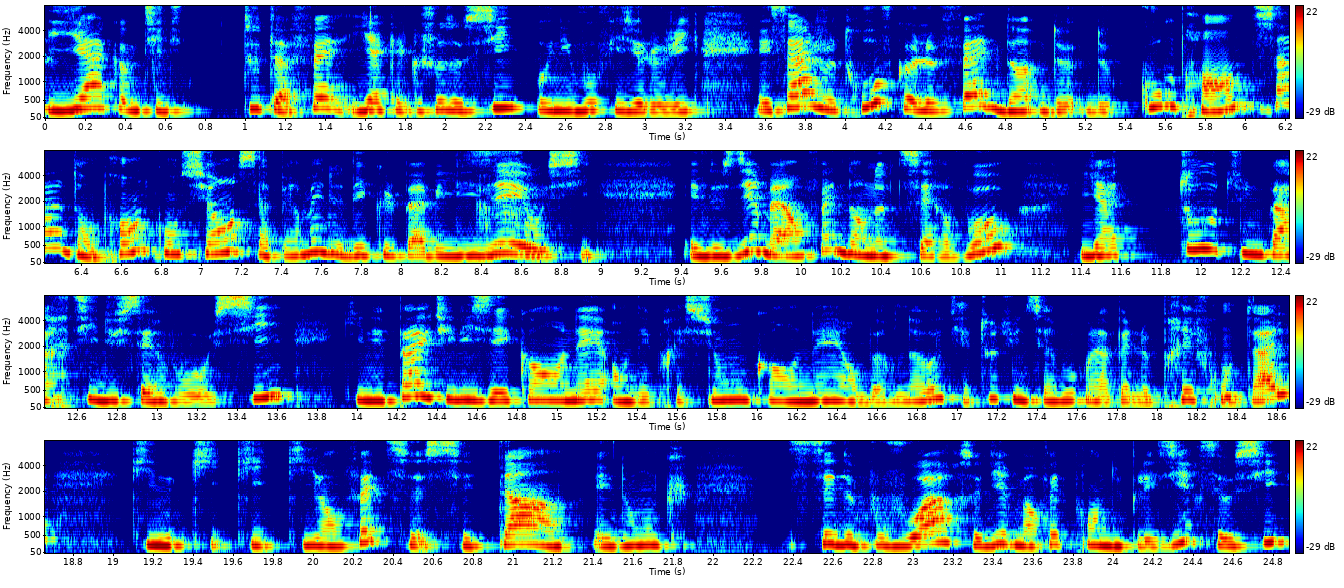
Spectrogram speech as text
il y a, comme tu dis Tout à fait, il y a quelque chose aussi au niveau physiologique. Et ça, je trouve que le fait de, de- de comprendre ça, d'en prendre conscience, ça permet de déculpabiliser aussi. Et de se dire, ben, en fait, dans notre cerveau, il y a toute une partie du cerveau aussi qui n'est pas utilisée quand on est en dépression, quand on est en burn-out. Il y a toute une cerveau qu'on appelle le préfrontal qui, qui, qui, qui, en fait s'éteint. Et donc, c'est de pouvoir se dire, ben, en fait, prendre du plaisir, c'est aussi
